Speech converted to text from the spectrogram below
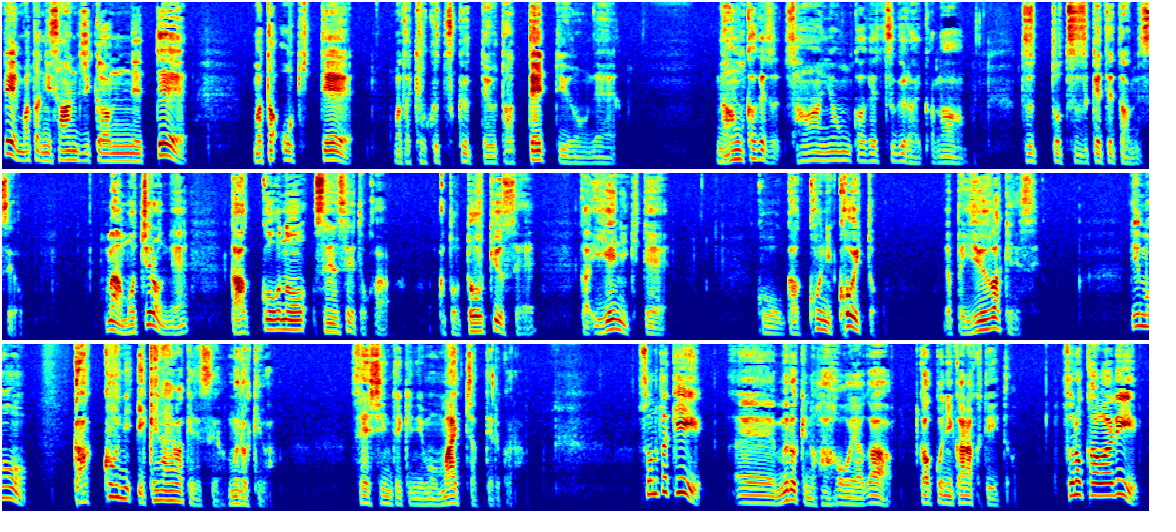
でまた23時間寝てまた起きてまた曲作って歌ってっていうのをね何ヶ月？34ヶ月ぐらいかなずっと続けてたんですよ。まあもちろんね学校の先生とかあと同級生が家に来てこう学校に来いとやっぱ言うわけですよ。でも学校に行けないわけですよ室木は。精神的にもう参っちゃってるから。その時、えー、室木の母親が学校に行かなくていいと。その代わり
